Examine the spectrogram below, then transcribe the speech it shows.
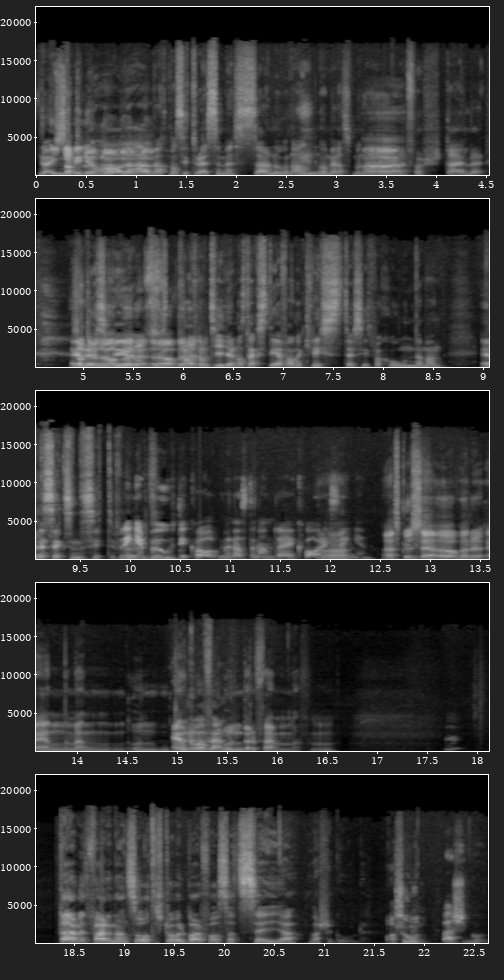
Ja, ingen vill ju ha det här med att man sitter och smsar någon annan medan man är den första eller... Eller som vi pratade om tidigare, någon slags Stefan och Krister situation där man... Eller Sex and the City för Ringer booty call medan den andra är kvar Ja. i sängen. Jag skulle säga över en men under, 1,5. under fem mm. Därmed Ferdinand så återstår väl bara för oss att säga varsågod. Varsågod Varsågod.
